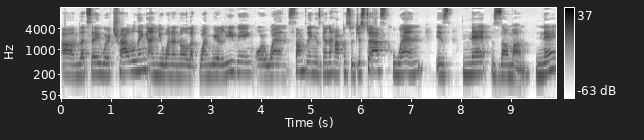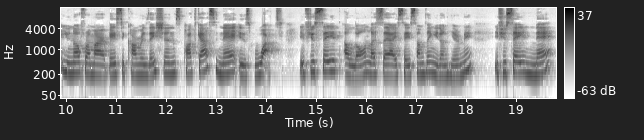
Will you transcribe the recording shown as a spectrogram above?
Um, let's say we're traveling and you want to know like when we're leaving or when something is going to happen. So just to ask when is ne zaman. Ne, you know from our basic conversations podcast, ne is what. If you say it alone, let's say I say something, you don't hear me. If you say ne,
